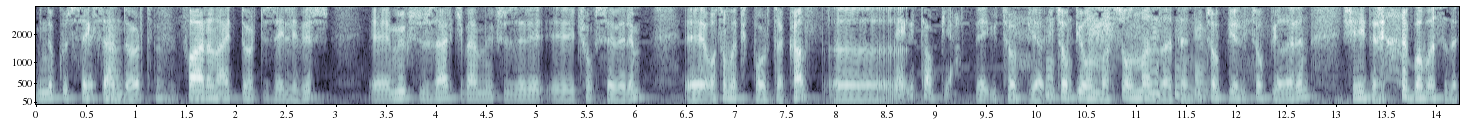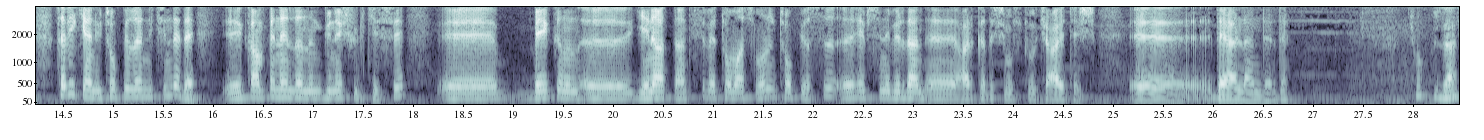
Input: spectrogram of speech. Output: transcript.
1984, 80, Fahrenheit 451, e, mülksüzler ki ben mülksüzleri e, çok severim. E, otomatik portakal e, ve Ütopya. Ve Ütopya. Ütopya olmazsa olmaz zaten. Ütopya Ütopyaların şeyidir, babasıdır. Tabii ki yani Ütopyaların içinde de e, Campanella'nın Güneş Ülkesi, e, Bacon'ın e, Yeni Atlantis'i ve Thomas More'un Ütopyası e, hepsini birden e, arkadaşımız Tuğçe Ayteş e, değerlendirdi. Çok güzel.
